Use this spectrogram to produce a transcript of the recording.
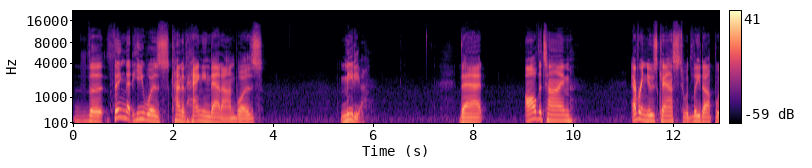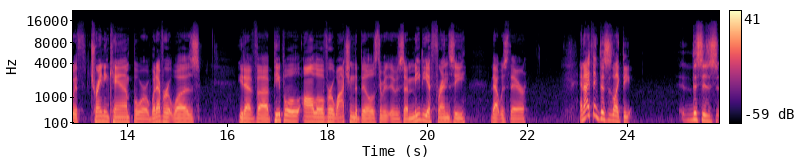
the thing that he was kind of hanging that on was media. That all the time, every newscast would lead up with training camp or whatever it was. You'd have uh, people all over watching the Bills. There was, it was a media frenzy that was there. And I think this is like the this is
